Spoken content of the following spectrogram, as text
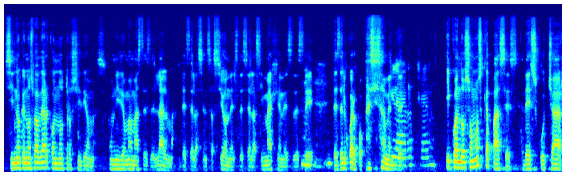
sino que nos va a hablar con otros idiomas, un idioma más desde el alma, desde las sensaciones, desde las imágenes, desde, desde el cuerpo, precisamente. Claro, claro. Y cuando somos capaces de escuchar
